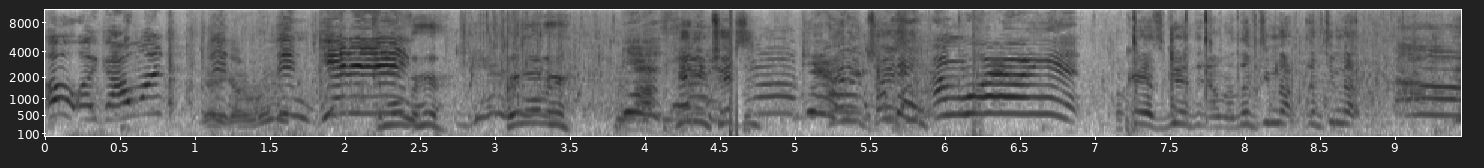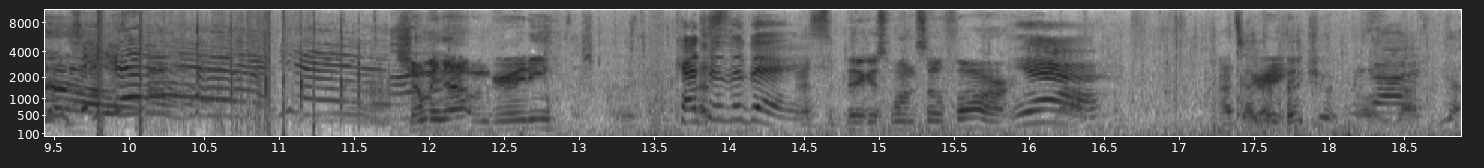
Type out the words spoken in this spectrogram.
Oh, I got one? Yeah, you got a ring. Then get it Come over here. Bring him over here. Yes. Get him, Chason. Get Get him. him, Okay, I'm wearing it. Okay, that's good. I'm gonna lift him up. Lift him up. Oh, yeah. Show me that one, Grady. Catch of the day. That's the biggest one so far. Yeah. That's Take great. a picture? Oh, you got it. Yeah.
